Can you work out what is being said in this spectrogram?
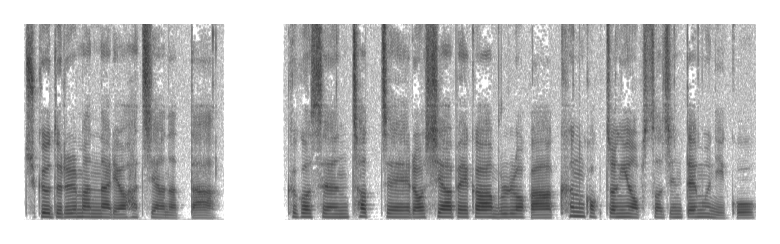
주교들을 만나려 하지 않았다. 그것은 첫째 러시아 배가 물러가 큰 걱정이 없어진 때문이고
